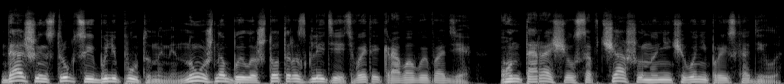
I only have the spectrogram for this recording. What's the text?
Дальше инструкции были путанными. Нужно было что-то разглядеть в этой кровавой воде. Он таращился в чашу, но ничего не происходило.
